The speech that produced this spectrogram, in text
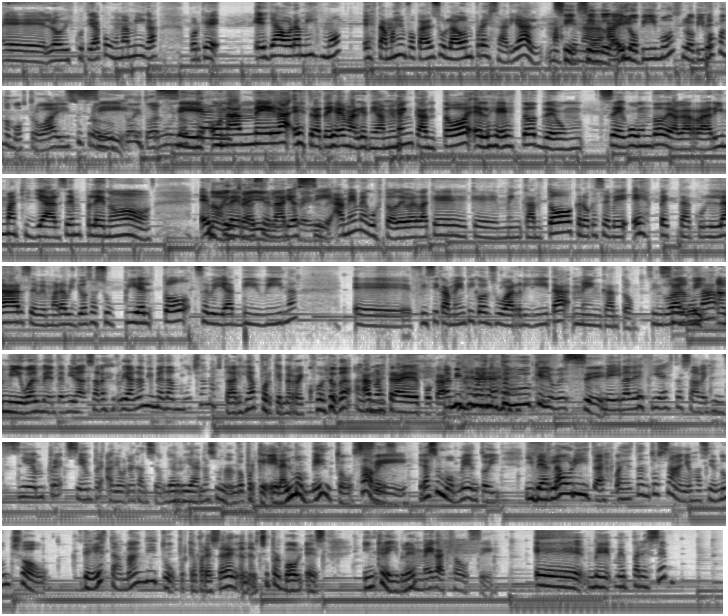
eh, lo discutía con una amiga porque ella ahora mismo está más enfocada en su lado empresarial, más sí, que nada. sin duda. Hay- Y lo vimos, lo vimos cuando mostró ahí su Sí, producto y todo el mundo. Sí, ¿qué? una mega estrategia de marketing. A mí me encantó el gesto de un segundo de agarrar y maquillarse en pleno en No, pleno increíble, escenario. increíble. Sí, a mí me gustó, de verdad que, que me encantó. Creo que se ve espectacular, se ve maravillosa, su piel, todo se veía divina. Eh, físicamente y con su barriguita me encantó sin Sí, duda a, mí, alguna a mí igualmente. Mira, sabes, Rihanna a mí me da mucha nostalgia porque me recuerda a, a mi, nuestra época a mi juventud, que yo me, sí me iba de fiesta, ¿sabes? Y siempre, siempre había una canción de Rihanna sonando porque era el momento, ¿sabes? Sí. Era su momento y, y verla ahorita, después de tantos años, haciendo un show de esta magnitud, porque aparecer en, en el Super Bowl es increíble, Un mega show, sí. Eh, me, me parece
